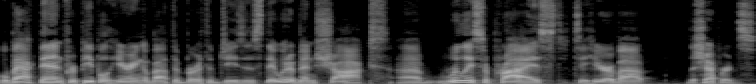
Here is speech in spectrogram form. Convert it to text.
Well, back then, for people hearing about the birth of Jesus, they would have been shocked, uh, really surprised to hear about the shepherds.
